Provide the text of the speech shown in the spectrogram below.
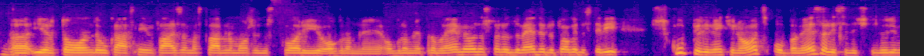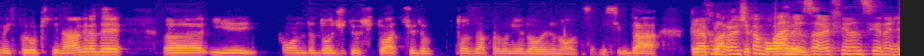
da. uh, jer to onda u kasnijim fazama stvarno može da stvori ogromne, ogromne probleme, odnosno da dovede do toga da ste vi skupili neki novac, obavezali se da ćete ljudima isporučiti nagrade, uh, i onda dođete u situaciju da to zapravo nije dovoljno novca. Mislim da treba platiti kampanju porez. za refinansiranje.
